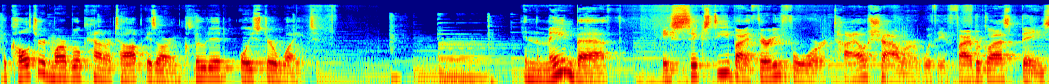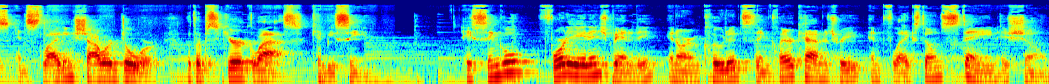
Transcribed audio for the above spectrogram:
The cultured marble countertop is our included oyster white. In the main bath, a 60 by 34 tile shower with a fiberglass base and sliding shower door with obscure glass can be seen. A single 48 inch vanity in our included Sinclair cabinetry and flagstone stain is shown.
